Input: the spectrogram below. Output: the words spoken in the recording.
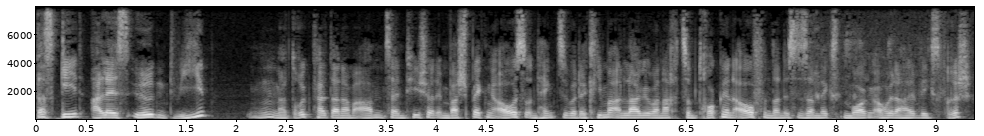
das geht alles irgendwie. Hm, man drückt halt dann am Abend sein T-Shirt im Waschbecken aus und hängt es über der Klimaanlage über Nacht zum Trocknen auf und dann ist es am nächsten Morgen auch wieder halbwegs frisch.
